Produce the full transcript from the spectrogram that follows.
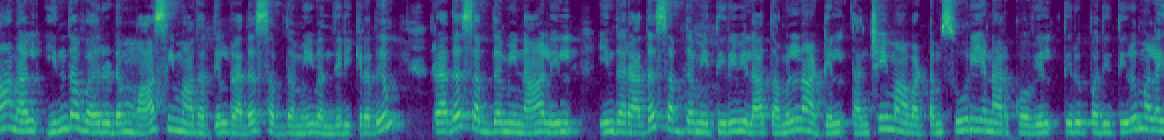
ஆனால் இந்த வருடம் மாசி மாதத்தில் ரத சப்தமி வந்திருக்கிறது. ரத சப்தமி நாளில் இந்த ரத சப்தமி திருவிழா தமிழ்நாட்டில் தஞ்சை மாவட்டம் சூரியனார் கோவில் திருப்பதி திருமலை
